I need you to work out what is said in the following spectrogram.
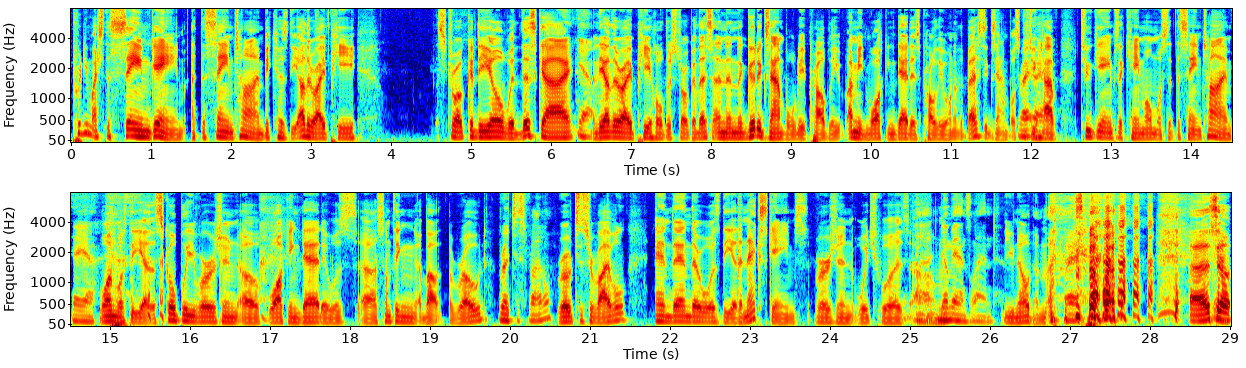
pretty much the same game at the same time because the other IP stroke a deal with this guy Yeah. and the other IP holder stroke of this and then a good example would be probably I mean Walking Dead is probably one of the best examples because Right, you right. have two games that came almost at the same time Yeah. Yeah. one was the uh, the Scopely version of Walking Dead it was uh, something about a road Road to Survival. Road to Survival, and then there was the uh, the Next Games version, which was um, uh, No Man's Land. you know them. Right. uh, so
